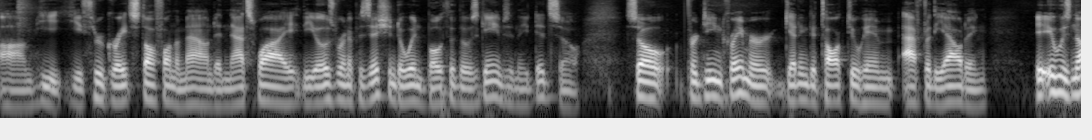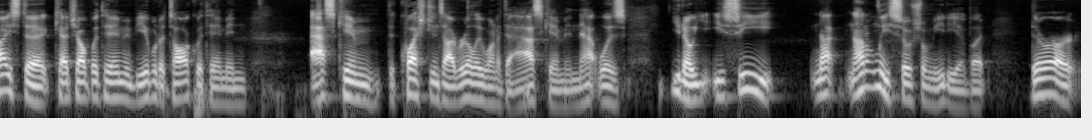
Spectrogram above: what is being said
Um, he he threw great stuff on the mound, and that's why the O's were in a position to win both of those games, and they did so. So for Dean Kremer, getting to talk to him after the outing, it, it was nice to catch up with him and be able to talk with him and ask him the questions I really wanted to ask him, and that was, you know, you, you see not not only social media, but there are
